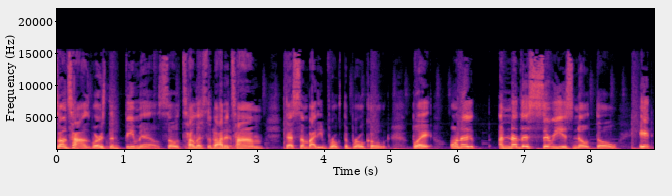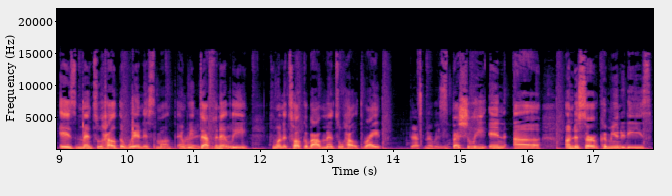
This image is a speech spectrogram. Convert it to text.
Sometimes worse than females. So tell us about a time that somebody broke the bro code. But on a another serious note though, it is mental health awareness month and we Right, that's definitely want to talk about mental health, right? Definitely. especially in uh, underserved communities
